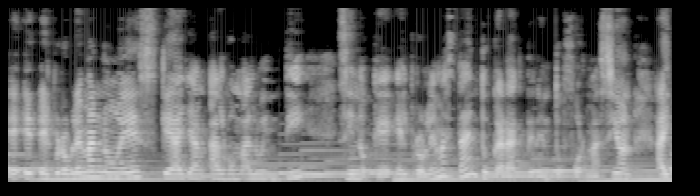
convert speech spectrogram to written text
e, e, el, problema no es que haya algo malo en ti, sino que el problema está en tu carácter, en tu formación. Hay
